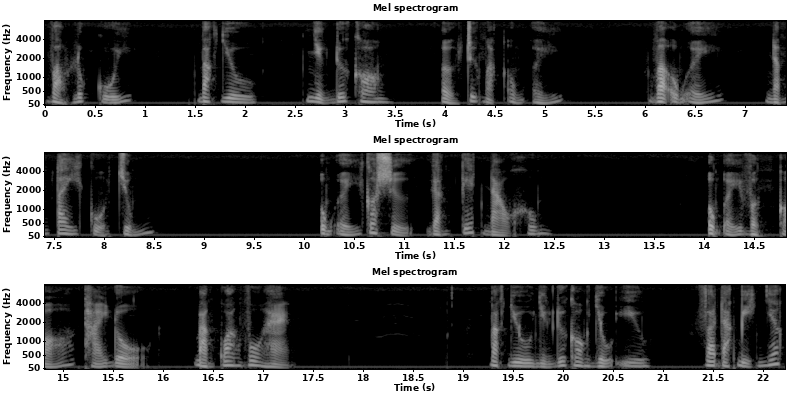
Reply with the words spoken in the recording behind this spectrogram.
Vào lúc cuối, mặc dù những đứa con ở trước mặt ông ấy, và ông ấy nắm tay của chúng. Ông ấy có sự gắn kết nào không? Ông ấy vẫn có thái độ bàng quan vô hạn. Mặc dù những đứa con dấu yêu và đặc biệt nhất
